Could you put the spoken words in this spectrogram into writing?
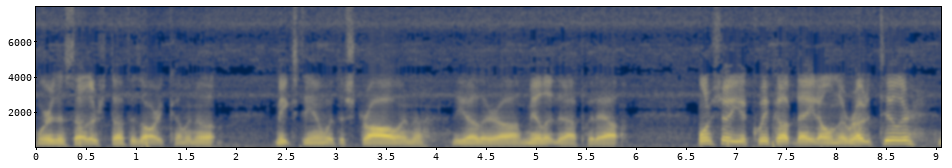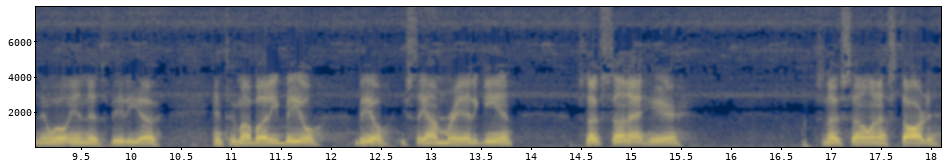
where this other stuff is already coming up mixed in with the straw and the, the other uh, millet that I put out. I want to show you a quick update on the rototiller and then we'll end this video. And to my buddy Bill, Bill, you see I'm red again. There's no sun out here. There's no sun when I started.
